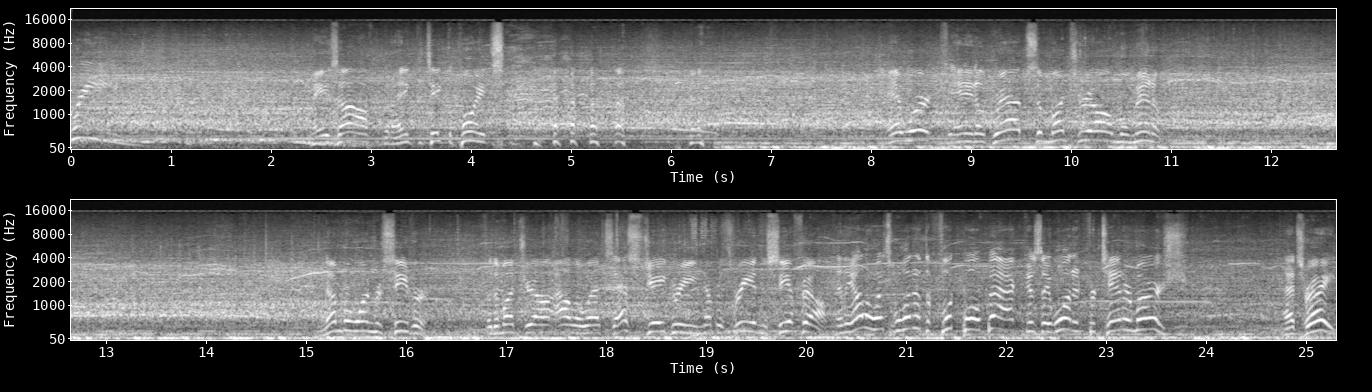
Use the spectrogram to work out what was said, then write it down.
Green pays off, but I think you take the points. it worked, and it'll grab some Montreal momentum. Number one receiver for the Montreal Alouettes, S.J. Green, number three in the CFL. And the Alouettes wanted the football back because they wanted for Tanner Marsh. That's right.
